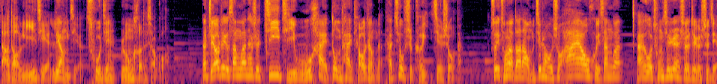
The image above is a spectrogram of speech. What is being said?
达到理解、谅解、促进融合的效果。那只要这个三观它是积极无害、动态调整的，它就是可以接受的。所以从小到大，我们经常会说：“哎呀，我毁三观，哎，我重新认识了这个世界。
